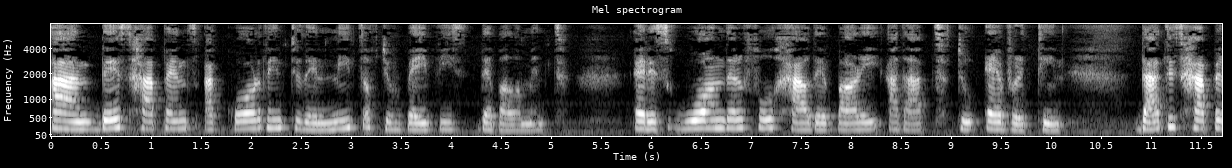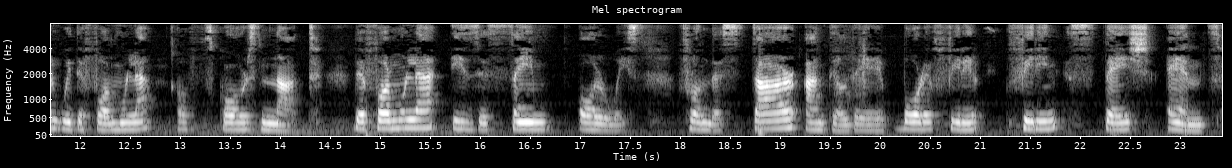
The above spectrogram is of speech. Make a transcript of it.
And this happens according to the needs of your baby's development. It is wonderful how the body adapts to everything. That is happen with the formula? Of course not. The formula is the same always from the start until the bottom feeding, stage ends.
